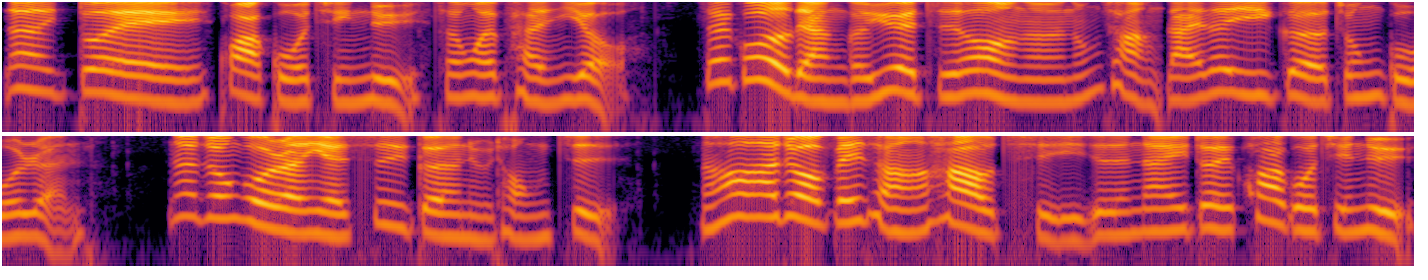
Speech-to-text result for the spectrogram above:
那一对跨国情侣成为朋友。在过了两个月之后呢，农场来了一个中国人，那中国人也是个女同志，然后他就非常好奇，就是那一对跨国情侣，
